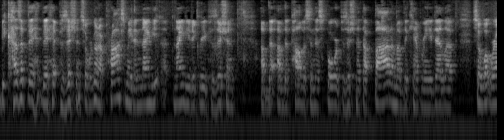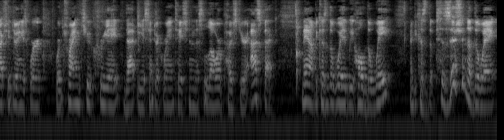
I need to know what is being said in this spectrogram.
because of the, the hip position, so we're going to approximate a 90, uh, 90 degree position of the of the pelvis in this forward position at the bottom of the Camperini deadlift. So what we're actually doing is we're we're trying to create that eccentric orientation in this lower posterior aspect. Now, because of the way we hold the weight and because of the position of the weight,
